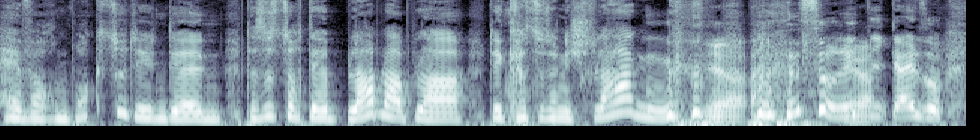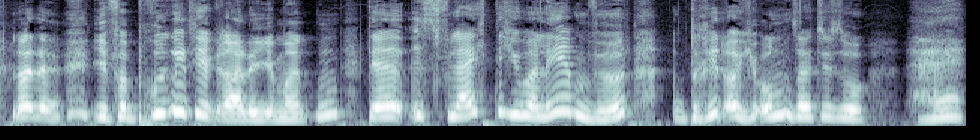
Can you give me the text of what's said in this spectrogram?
Hey, warum boxst du den denn? Das ist doch der Blablabla. Bla, bla. Den kannst du doch nicht schlagen. Ja. Das ist so richtig geil. So, Leute, ihr verprügelt hier gerade jemanden, der es vielleicht nicht überleben wird. Dreht euch um und seid ihr so, hä?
